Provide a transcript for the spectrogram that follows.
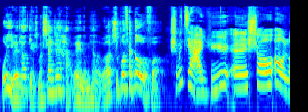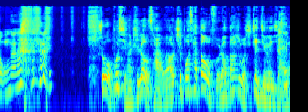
我以为他要点什么山珍海味呢，没想到我要吃菠菜豆腐。什么甲鱼，呃，烧澳龙啊？说我不喜欢吃肉菜，我要吃菠菜豆腐。然后当时我是震惊了一下的。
